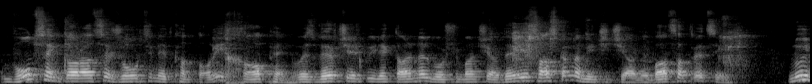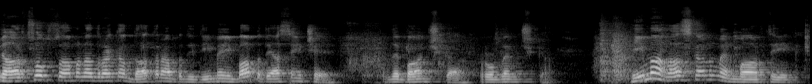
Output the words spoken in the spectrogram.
ոնց են կարացել ժողովրդին այդքան տարի խափեն, ու այս վերջի 2-3 տարին էլ ոչ մի բան չի արվել։ Դե ես հասկանում եմ ինչի չի արվել, բացատրեցի։ Նույն հարցով սահմանադրական դատարան պետք է դիմեին, բա պետք է ասեին չէ, դե բան չկա, խնդրեմ չկա։ Հիմա հասկանում են մարդիկ,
